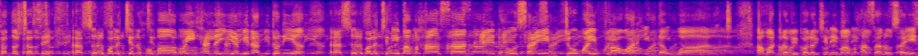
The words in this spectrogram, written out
সদস্য আছে। রাসূল বলেছেন হুমা রাইহানাইয়া মিনাদ দুনিয়া। রাসূল বলেছেন Imam Hasan and Husain two my flower in the world আমার নবী বলেছেন ইমাম হাসান হুসাইন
